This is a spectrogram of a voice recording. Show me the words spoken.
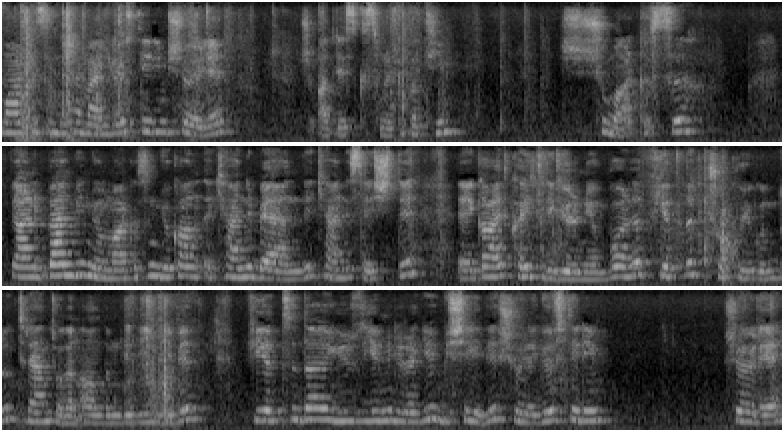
Markasını da hemen göstereyim şöyle. Şu adres kısmını kapatayım. Şu markası. Yani ben bilmiyorum markasını. Gökhan kendi beğendi, kendi seçti. E, gayet kaliteli görünüyor. Bu arada fiyatı da çok uygundu. Trendyol'dan aldım dediğim gibi. Fiyatı da 120 lira gibi bir şeydi. Şöyle göstereyim. Şöyle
